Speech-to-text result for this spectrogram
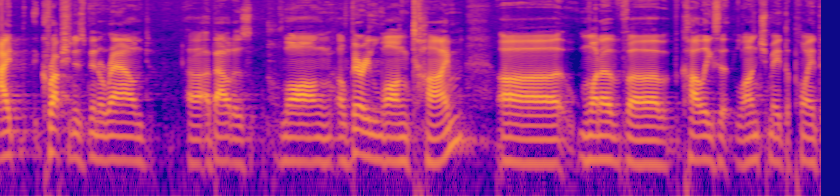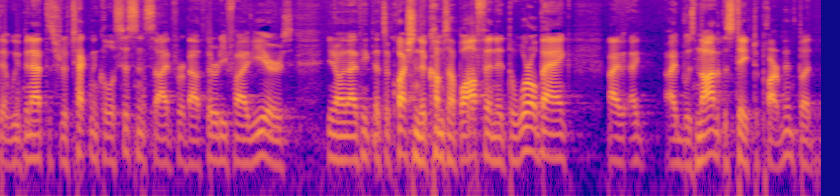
I, corruption has been around uh, about as long, a very long time. Uh, one of uh, colleagues at lunch made the point that we've been at the sort of technical assistance side for about 35 years. You know, and I think that's a question that comes up often at the World Bank. I, I, I was not at the State Department, but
